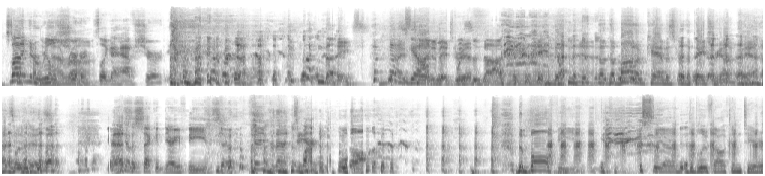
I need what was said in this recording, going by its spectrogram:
it's not even a real not shirt. wrong. It's like a half shirt. nice. Nice. Tied in a twisted dot. the, the bottom cam is for the Patreon fan. That's what it is. Yeah, that's the secondary feed. So Pay for that tier. wall. The ball feed. It's the uh, the Blue Falcon tier.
